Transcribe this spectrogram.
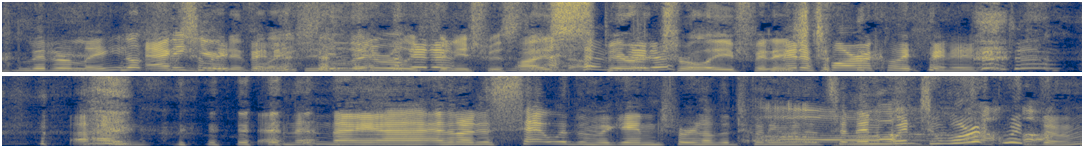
Uh, literally, Not actually figuratively. finished. You literally finished with I stand up. spiritually finished. Metaphorically finished. Um, and then they, uh, and then I just sat with them again for another twenty minutes, and then went to work with them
